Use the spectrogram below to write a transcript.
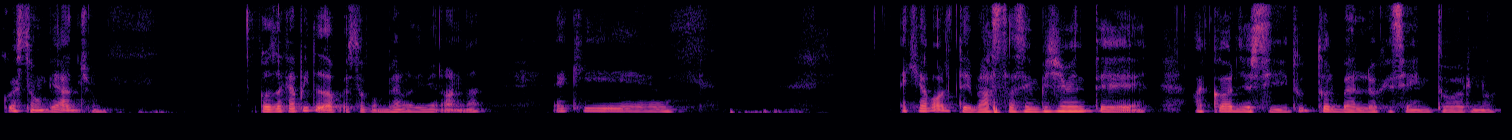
questo è un viaggio. Cosa ho capito da questo compleanno di mia nonna è che, è che a volte basta semplicemente accorgersi di tutto il bello che si ha intorno,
